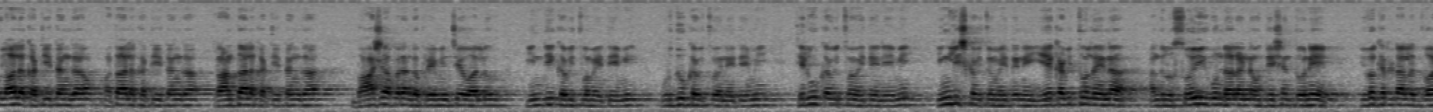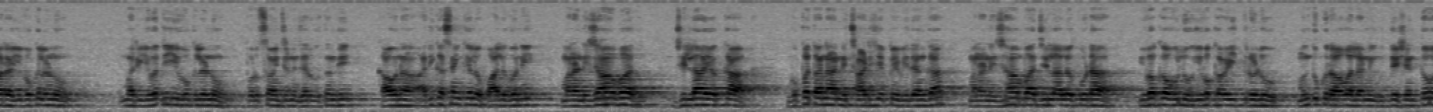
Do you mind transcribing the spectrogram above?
కులాలకు అతీతంగా మతాలకు అతీతంగా ప్రాంతాలకు అతీతంగా భాషాపరంగా ప్రేమించే వాళ్ళు హిందీ కవిత్వం అయితేమి ఉర్దూ కవిత్వం అయితేమి తెలుగు కవిత్వం అయితేనేమి ఇంగ్లీష్ కవిత్వం అయితేనే ఏ కవిత్వంలో అయినా అందులో సోయిగా ఉండాలన్న ఉద్దేశంతోనే యువ కిరటాల ద్వారా యువకులను మరి యువతీ యువకులను ప్రోత్సహించడం జరుగుతుంది. కావున అధిక సంఖ్యలో పాల్గొని మన నిజామాబాద్ జిల్లా యొక్క గొప్పతనాన్ని చాటి చెప్పే విధంగా మన నిజామాబాద్ జిల్లాలో కూడా యువ కవులు యువ ముందుకు రావాలనే ఉద్దేశంతో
